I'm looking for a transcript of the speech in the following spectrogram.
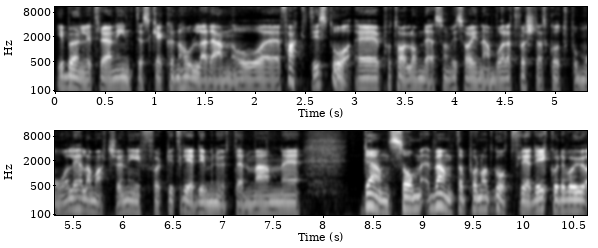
i Burnley-tröjan inte ska kunna hålla den och eh, faktiskt då eh, på tal om det som vi sa innan vårt första skott på mål i hela matchen i 43 minuten men eh, den som väntar på något gott Fredrik och det var ju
